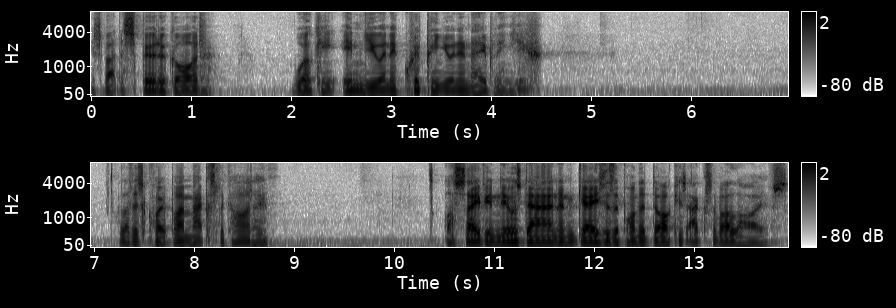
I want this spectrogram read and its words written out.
it's about the Spirit of God working in you and equipping you and enabling you. I love this quote by Max Lucado. Our Savior kneels down and gazes upon the darkest acts of our lives.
